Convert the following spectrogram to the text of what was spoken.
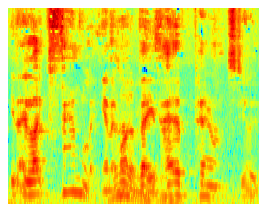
you know, like family, you know, Isn't like they, her parents, you know,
